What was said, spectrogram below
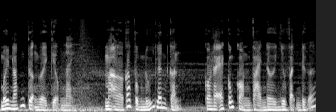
mới nắm tượng người kiểu này, mà ở các vùng núi lân cận có lẽ cũng còn vài nơi như vậy nữa.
